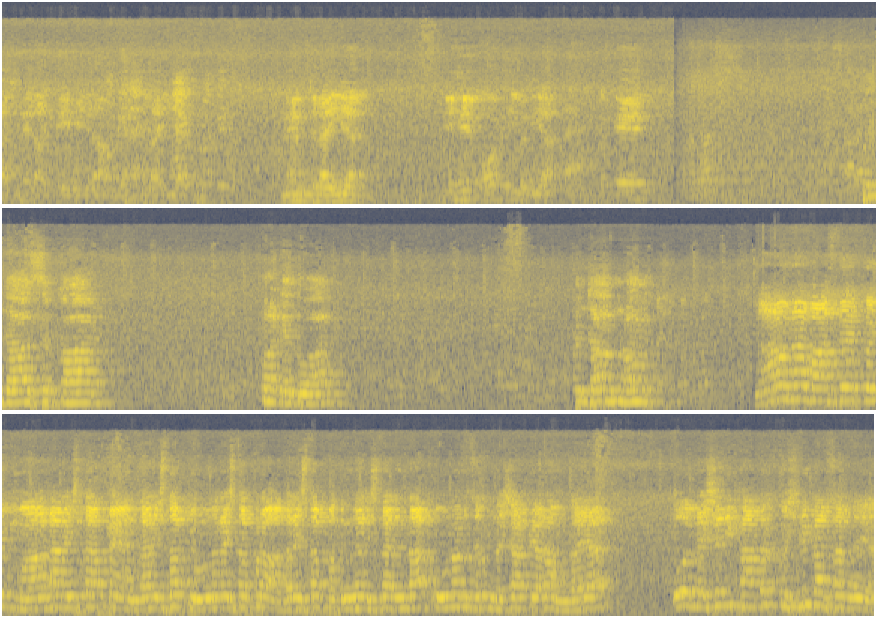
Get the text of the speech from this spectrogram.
ਦੇ ਇਹ ਜਿਹੜਾ ਹੈ ਮੁਹਿੰਮ ਚਲਾਈ ਹੈ ਇਹ ਬਹੁਤ ਹੀ ਵਧੀਆ ਕਿਉਂਕਿ ਪੰਜਾਬ ਸਰਕਾਰ ਤੁਹਾਡੇ ਦੁਆਰ ਪੰਜਾਬ ਨੌਰਥ ਨਾ ਉਹਨਾਂ ਵਾਸਤੇ ਕੋਈ ਮਾਂ ਦਾ ਰਿਸ਼ਤਾ ਭੈਣ ਦਾ ਰਿਸ਼ਤਾ ਪਿਓ ਦਾ ਰਿਸ਼ਤਾ ਭਰਾ ਦਾ ਰਿਸ਼ਤਾ ਪਤਨੀ ਦਾ ਰਿਸ਼ਤਾ ਰਹਿੰਦਾ ਉਹਨਾਂ ਨੂੰ ਸਿਰਫ ਨਸ਼ਾ ਪਿਆਰਾ ਹੁੰਦਾ ਆ। ਉਹ ਨਸ਼ੇ ਦੀ ਖਾਤਰ ਕੁਝ ਵੀ ਕਰ ਸਕਦੇ ਆ।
